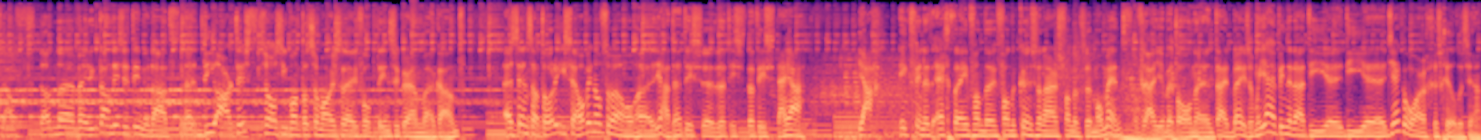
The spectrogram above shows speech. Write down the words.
Nou, dan eh, weet ik, dan is het inderdaad eh, The Artist, zoals iemand dat zo mooi schreef op de Instagram-account. Eh Sensatori, Selvin, oftewel. eh, ja, dat is, eh, dat is, dat is, nou ja, ja, ik vind het echt een van de, van de kunstenaars van het moment. Of ja, je bent al een, een tijd bezig, maar jij hebt inderdaad die, eh, die eh, Jaguar geschilderd, ja.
